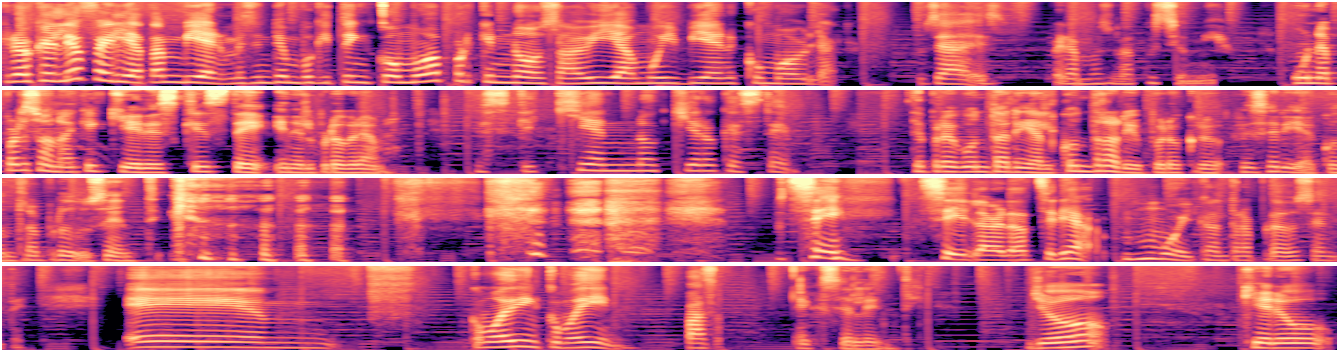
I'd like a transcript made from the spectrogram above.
Creo que el de Ofelia también me sentí un poquito incómoda porque no sabía muy bien cómo hablar. O sea, es, era más una cuestión mía. Una persona que quieres que esté en el programa. Es que quién no quiero que esté. Te preguntaría al contrario, pero creo que sería contraproducente. Sí, sí, la verdad sería muy contraproducente. Eh, comodín, comodín, paso. Excelente. Yo quiero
